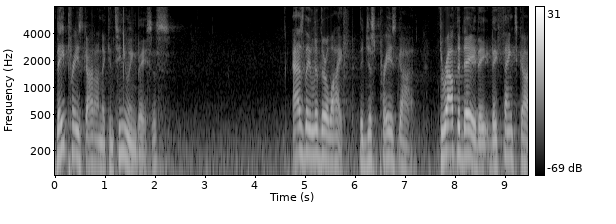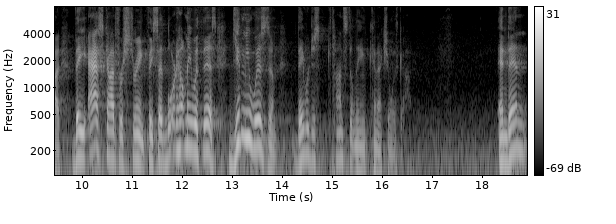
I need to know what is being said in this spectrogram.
They praised God on a continuing basis. As they lived their life, they just praised God. Throughout the day, they, they thanked God. They asked God for strength. They said, Lord, help me with this. Give me wisdom. They were just constantly in connection with God. And then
